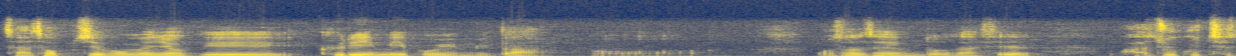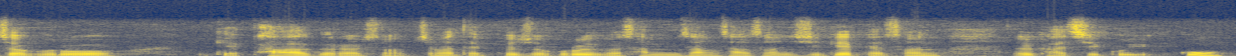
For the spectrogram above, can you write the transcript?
자, 접지 보면 여기 그림이 보입니다. 어, 뭐 선생님도 사실 아주 구체적으로 이렇게 파악을 할 수는 없지만 대표적으로 이거 삼상 사선식의 배선을 가지고 있고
